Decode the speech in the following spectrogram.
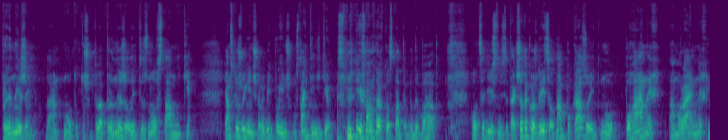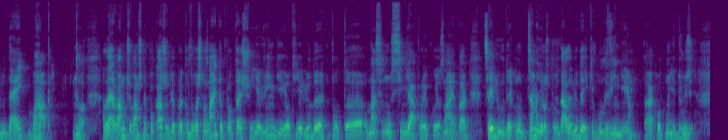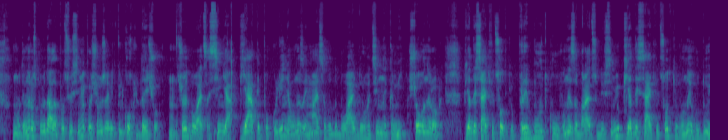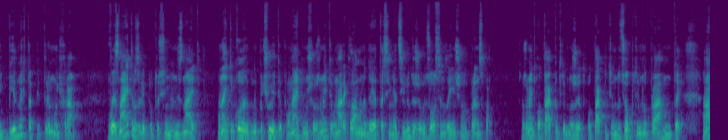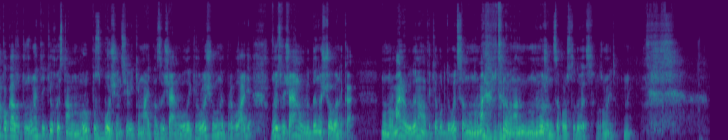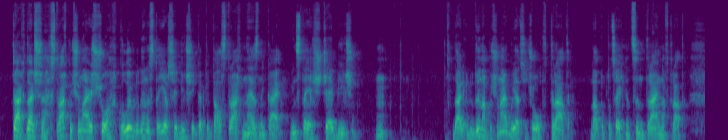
приниження. Да? Ну, тобто, щоб тебе принижили і ти знов став ніким. Я вам скажу інше, робіть по-іншому, станьте ніким, і вам легко стати буде багато. О, це дійсності так. Що також дивіться, от нам показують ну, поганих, аморальних людей багатих. От. Але вам вам ж не покажуть для прикладу. Ви ж не знаєте про те, що є в Індії, от є люди, от е, у нас ну, сім'я, про яку я знаю, так це люди. Ну це мені розповідали люди, які були в Індії, так, от мої друзі. Ну, вони розповідали про цю сім'ю, причому вже від кількох людей чув. Що відбувається? Сім'я, п'яте покоління, вони займаються, видобувають дорогоцінне каміння. Що вони роблять? 50% прибутку вони забирають собі в сім'ю, 50% вони годують бідних та підтримують храм. Ви знаєте взагалі про ту сім'ю? Не знаєте. Ви навіть ніколи не почуєте про неї, тому що розумієте, вона рекламу не дає та сім'я. Ці люди живуть зовсім за іншими принципами. Розумієте, отак потрібно жити, отак потрібно до цього потрібно прагнути. А нам показують, розумієте, якихось там групу збочинців, які мають надзвичайно великі гроші, вони при владі. Ну і звичайно, в людини що виникає? Ну, нормальна людина на таке буде дивитися. Ну, нормальна людина, вона не, ну, не може на це просто дивитися. Розумієте? Так, далі. Страх починає що? Коли в людини стає все більший капітал, страх не зникає. Він стає ще більшим. Далі, людина починає боятися чого? Втрати. Да? Тобто це їхня центральна втрата.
